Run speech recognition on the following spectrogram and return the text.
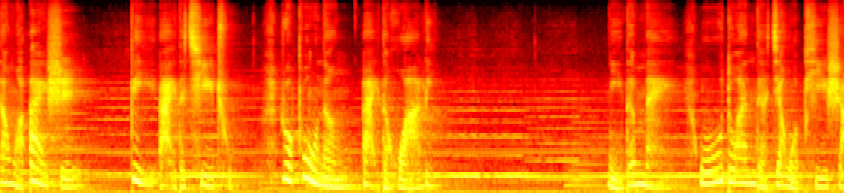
当我爱时，必爱的凄楚；若不能爱的华丽，你的美无端地将我披上。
